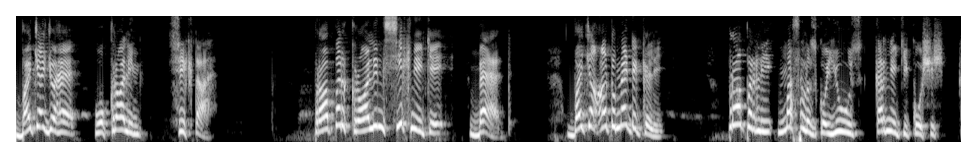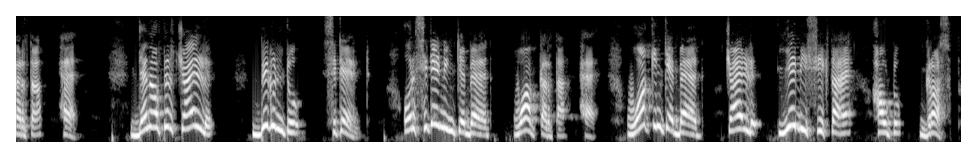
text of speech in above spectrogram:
बच्चा जो है, वो क्रॉलिंग सीखता है। प्रॉपर क्रॉलिंग सीखने के बाद बच्चा ऑटोमेटिकली प्रॉपरली मसल्स को यूज़ करने की कोशिश करता है। Then after child began to stand और स्टैंडिंग के बाद वॉक करता है। वॉकिंग के बाद चाइल्ड ये भी सीखता है how to grasp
